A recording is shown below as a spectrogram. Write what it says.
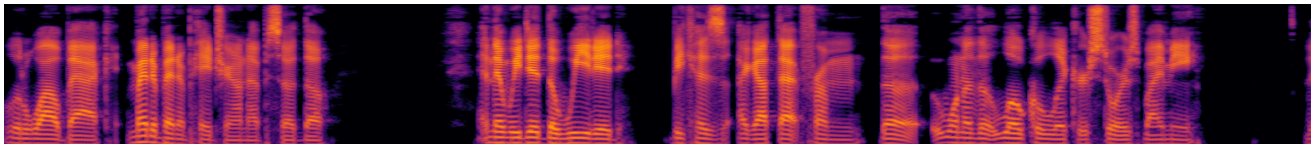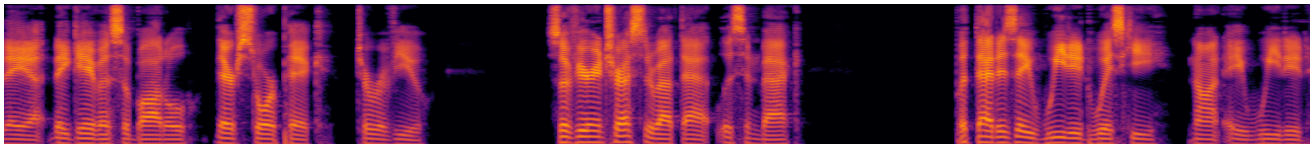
a little while back. It might have been a Patreon episode though. And then we did the wheated because I got that from the one of the local liquor stores by me. They uh, they gave us a bottle, their store pick to review. So if you're interested about that, listen back. But that is a wheated whiskey, not a wheated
